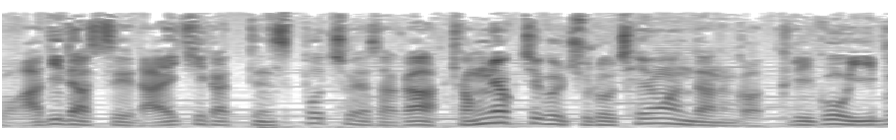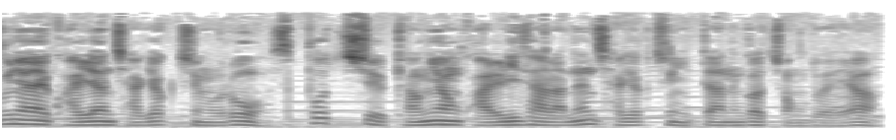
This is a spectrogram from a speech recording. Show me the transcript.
뭐 아디다스, 나이키 같은 스포츠 회사가 경력직을 주로 채용한다는 것, 그리고 이 분야의 관련 자격증으로 스포츠 경영 관리사라는 자격증이 있다는 것 정도예요.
